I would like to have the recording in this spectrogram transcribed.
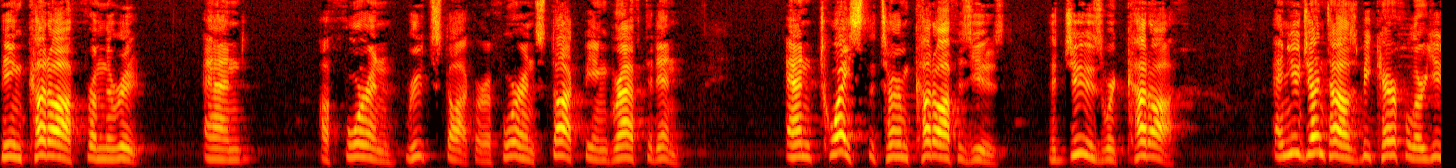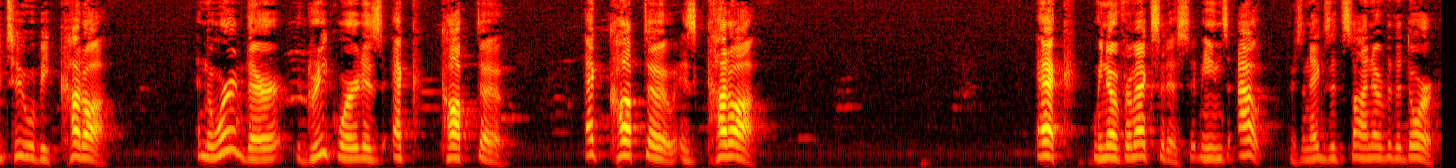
being cut off from the root and a foreign rootstock or a foreign stock being grafted in. And twice the term cut off is used. The Jews were cut off. And you Gentiles, be careful or you too will be cut off. And the word there, the Greek word is ekkopto. Ekkopto is cut off. Ek, we know from Exodus, it means out. There's an exit sign over the door.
